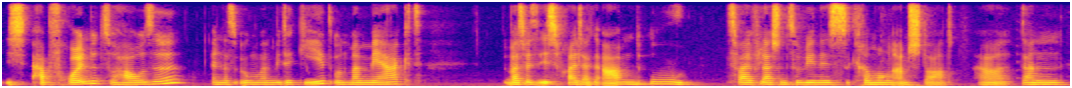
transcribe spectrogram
ich habe Freunde zu Hause, wenn das irgendwann wieder geht und man merkt, was weiß ich, Freitagabend, uh, zwei Flaschen zu wenig Cremant am Start. Ja, dann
